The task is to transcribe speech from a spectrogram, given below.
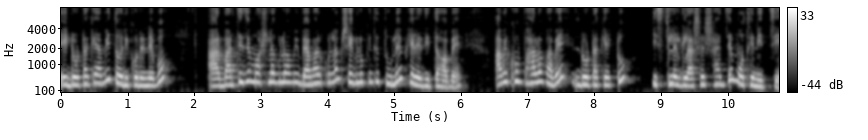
এই ডোটাকে আমি তৈরি করে নেব। আর বাড়তি যে মশলাগুলো আমি ব্যবহার করলাম, সেগুলো কিন্তু তুলে ফেলে দিতে হবে। আমি খুব ভালোভাবে ডোটাকে একটু স্টিলের গ্লাসের সাহায্যে মথে নিচ্ছি।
